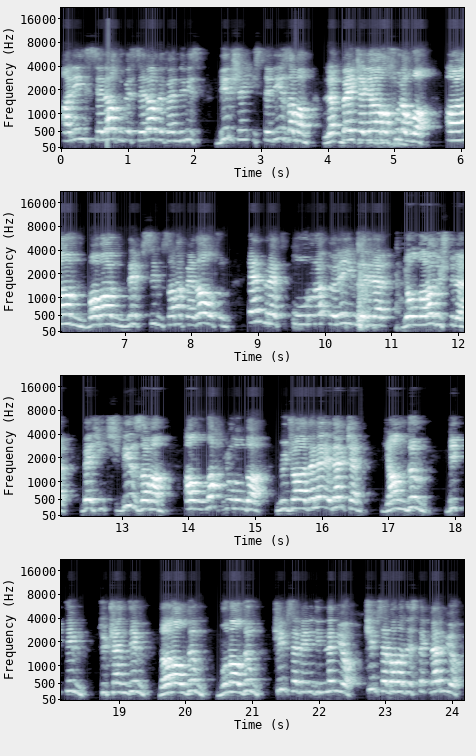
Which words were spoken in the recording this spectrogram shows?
aleyhisselatu vesselam Efendimiz bir şey istediği zaman lebbeyke ya Resulallah anam, babam, nefsim sana feda olsun emret uğruna öleyim dediler yollara düştüler ve hiçbir zaman Allah yolunda mücadele ederken yandım, bittim, tükendim, daraldım, bunaldım. Kimse beni dinlemiyor, kimse bana destek vermiyor,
